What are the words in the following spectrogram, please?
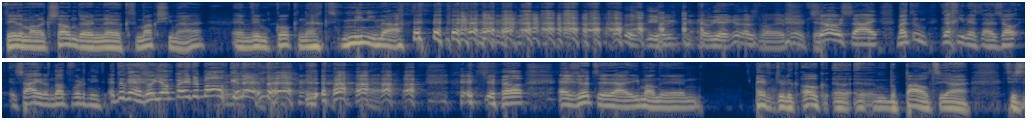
Willem-Alexander neukt Maxima en Wim Kok neukt Minima. Die heb ik Dat is wel heel leuk. Ja. Zo saai. Maar toen dacht je net, nou, zo saaier dan dat wordt het niet. En toen kregen we Jan-Peter Balkenende. Weet je wel. En Rutte, nou, die man... eh, heeft natuurlijk ook eh, een bepaald, ja, het is,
